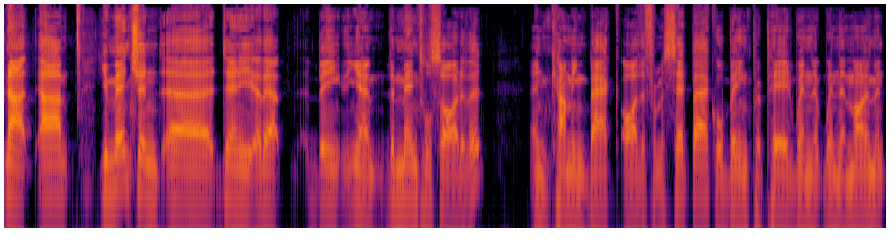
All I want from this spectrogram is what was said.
Now, um, you mentioned uh, Danny about being you know the mental side of it and coming back either from a setback or being prepared when the when the moment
